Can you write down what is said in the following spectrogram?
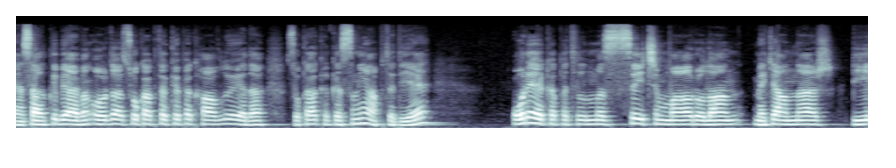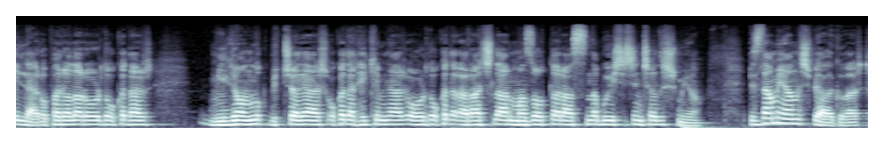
Yani sağlıklı bir hayvan orada sokakta köpek havlıyor ya da sokak kakasını yaptı diye oraya kapatılması için var olan mekanlar değiller. O paralar orada o kadar milyonluk bütçeler, o kadar hekimler orada, o kadar araçlar, mazotlar aslında bu iş için çalışmıyor. Bizde ama yanlış bir algı var.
